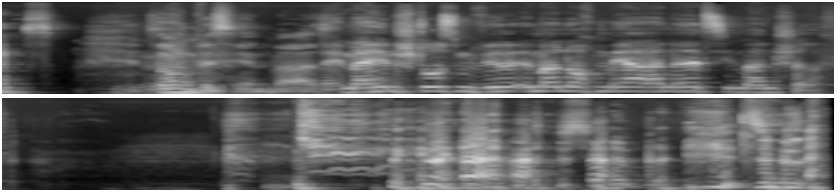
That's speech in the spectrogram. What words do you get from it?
so ein bisschen war es. immerhin stoßen wir immer noch mehr an als die Mannschaft. solange,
